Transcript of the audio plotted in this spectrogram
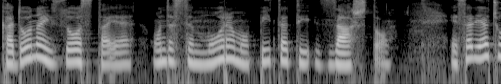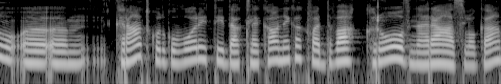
Kad ona izostaje, onda se moramo pitati zašto. E sad ja ću um, kratko odgovoriti, dakle, kao nekakva dva krovna razloga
